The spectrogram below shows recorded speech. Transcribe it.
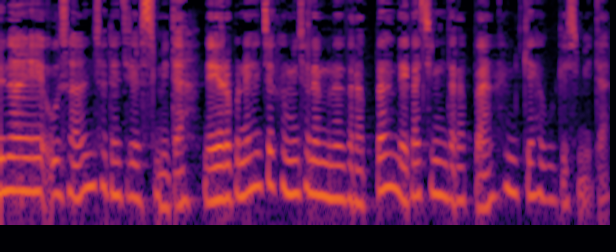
윤아의 우산 전해드렸습니다. 네, 여러분의 현재 강민선의 문화다락방, 내가 치는 다락방 함께하고 계십니다.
